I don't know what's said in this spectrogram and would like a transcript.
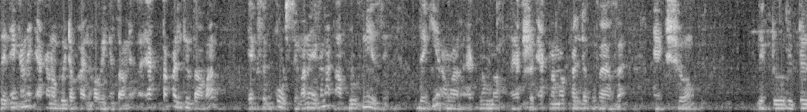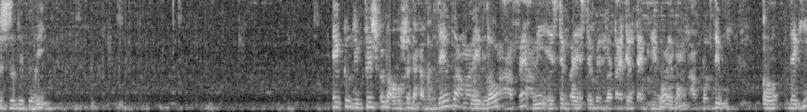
দেন এখানে একানব্বইটা ফাইল হবে কিন্তু আমি একটা ফাইল কিন্তু আমার অ্যাকসেপ্ট করছি মানে এখানে আপলোড নিয়েছি। দেখি আমার এক নম্বর, একশো, এক নম্বর ফাইলটা কোথায় আছে? একশো একটু রিফ্রেশ যদি করি। একটু রিফ্রেশ করলে অবশ্যই দেখা যাবে। যেহেতু আমার এগুলো আছে, আমি স্টেপ বাই স্টেপ এগুলো টাইটেল ট্যাগ দিব এবং আপলোড দিব। তো দেখি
